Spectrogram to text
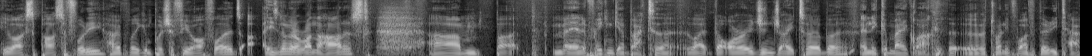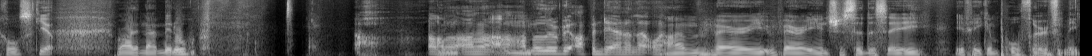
He likes to pass the footy. Hopefully, he can push a few offloads. Uh, He's not going to run the hardest, um, but man, if we can get back to that, like the Origin Jake Turbo, and he can make like th- uh, 25, 30 tackles Yep. right in that middle, I'm, I'm- I'm, I'm, I'm- I'm a little bit up and down on that one. I'm very, very interested to see if he can pull through for me.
